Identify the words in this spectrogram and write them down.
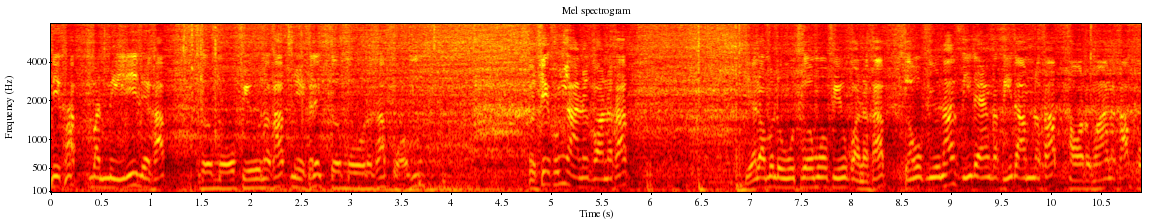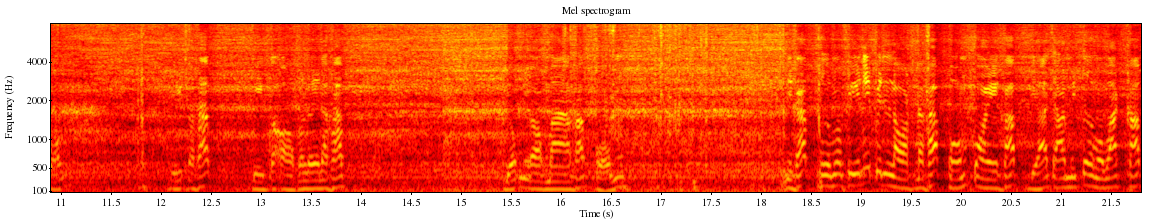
นี่ครับมันมีนี่เลยครับ เทอร์โมฟิลนะครับนี่เขาเรียกเทอร์โมนะครับผมตรวเช็คทุกอย่างเลยก่อนนะครับ เดี๋ยวเรามาดูเทอร์โมฟิลก่อนนะครับเทอร์โมฟิลนั้นสีแดงกับสีดำนะครับถอดออกมานะครับผมบีบนะครับบีบก็ออกมาเลยนะครับ ยกนี่ออกมาครับผมนี่ครับเทอร์โมฟิลนี่เป็นหลอดนะครับ ผมปล่อยครับเดี๋ยวจารย์มิเตอร์มาวัดครับ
